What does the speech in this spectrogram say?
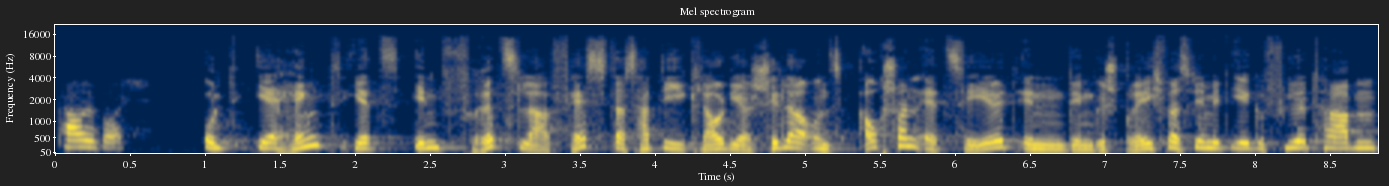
Paul Busch. Und ihr hängt jetzt in Fritzlar fest. Das hat die Claudia Schiller uns auch schon erzählt in dem Gespräch, was wir mit ihr geführt haben.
